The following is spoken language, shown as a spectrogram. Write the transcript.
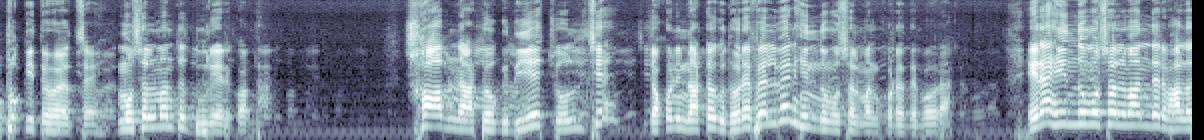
উপকৃত হয়েছে, মুসলমান তো দূরের কথা। সব নাটক দিয়ে চলছে, যখনই নাটক ধরে ফেলবেন, হিন্দু মুসলমান করে দেবে ওরা। এরা হিন্দু মুসলমানদের ভালো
